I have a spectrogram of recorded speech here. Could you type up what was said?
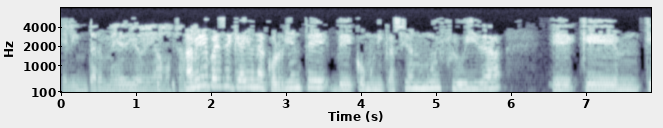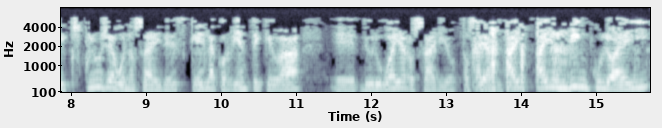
el intermedio, digamos, también. A mí me parece que hay una corriente de comunicación muy fluida eh, que, mm, que excluye a Buenos Aires, que es la corriente que va eh, de Uruguay a Rosario. O sea, hay, hay un vínculo ahí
